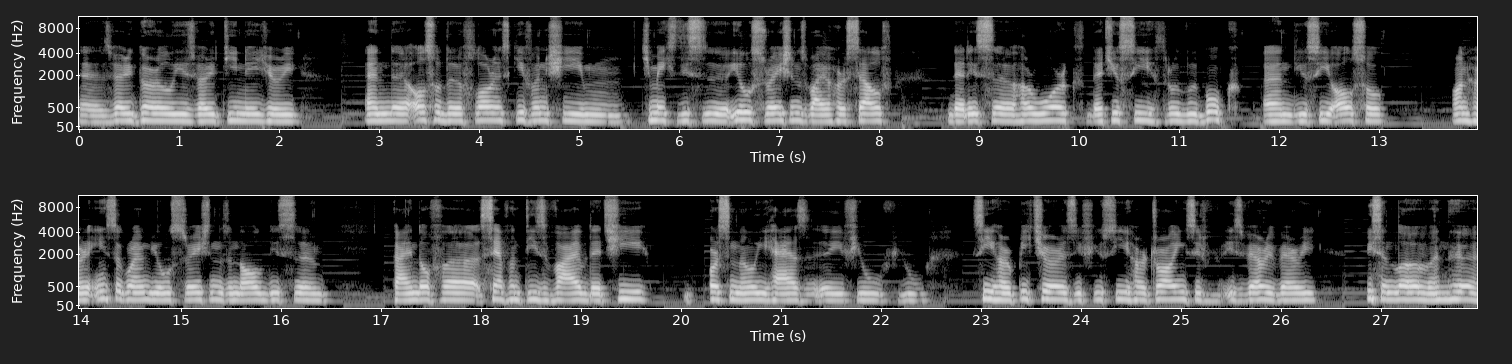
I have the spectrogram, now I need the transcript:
uh, it's very girly it's very teenagery. And uh, also the Florence Given she um, she makes these uh, illustrations by herself. That is uh, her work that you see through the book. And you see also on her Instagram the illustrations and all these um, kind of a 70s vibe that she personally has. If you if you see her pictures if you see her drawings it is very very peace and love and uh,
